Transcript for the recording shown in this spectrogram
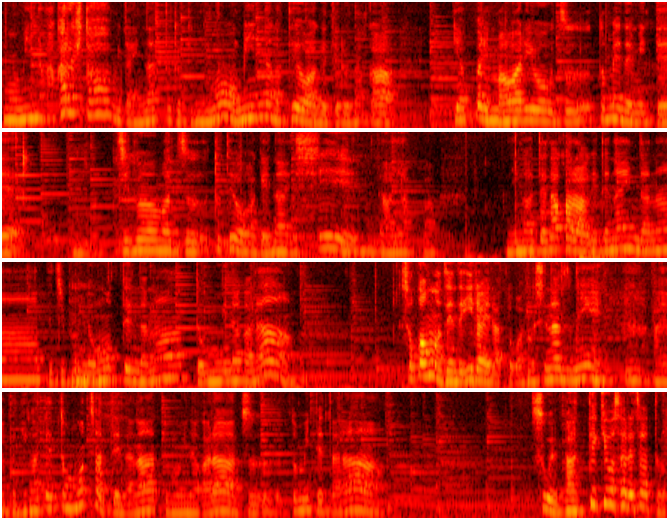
もうみんな分かる人みたいになった時にもみんなが手を挙げてる中やっぱり周りをずっと目で見て自分はずっと手を挙げないし、うん。あやっぱ苦手だから挙げてないんだなって自分で思ってんだなって思いながら、そこはもう全然イライラとかもしなずに、うん。あやっぱ苦手って思っちゃってんだなと思いながらずっと見てたらすごい抜擢をされちゃった。の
